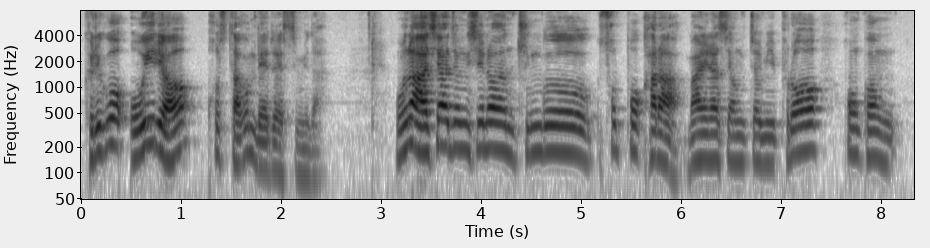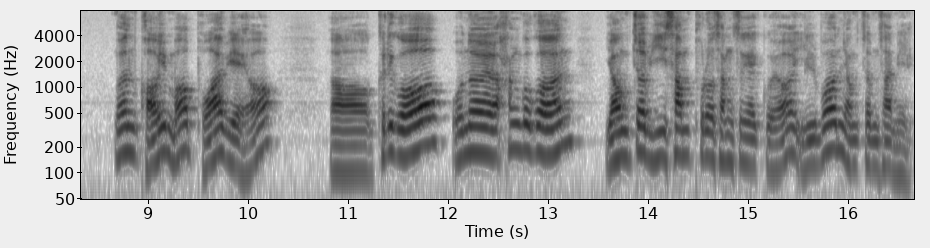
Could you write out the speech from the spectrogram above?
그리고 오히려 코스닥은 매도했습니다. 오늘 아시아 증시는 중국 소폭 하락 마이너스 0.2% 홍콩은 거의 뭐 보합이에요. 어, 그리고 오늘 한국은 0.23% 상승했고요. 일본 0.31.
